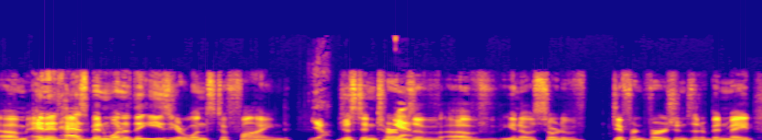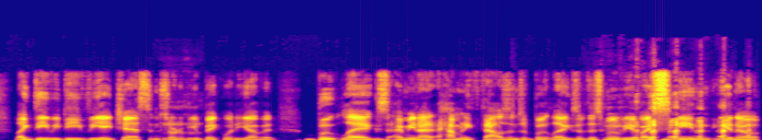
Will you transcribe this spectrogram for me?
um, and it has been one of the easier ones to find, yeah. just in terms of of you know sort of different versions that have been made like dvd vhs and sort of Mhm. ubiquity of it. Bootlegs. I mean I, how many thousands of bootlegs of this movie have i seen you know?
